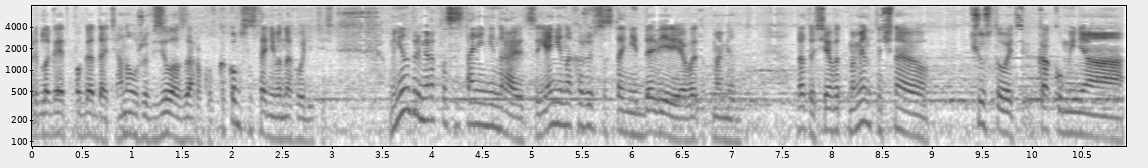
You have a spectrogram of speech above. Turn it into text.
предлагает погадать? Она уже взяла за руку. В каком состоянии вы находитесь? Мне, например, это состояние не нравится. Я не нахожусь в состоянии доверия в этот момент. Да, то есть я в этот момент начинаю чувствовать, как у меня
